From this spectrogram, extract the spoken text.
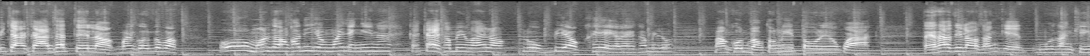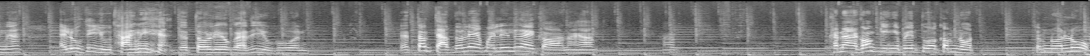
วิชาการชัดเจนหรอกบางคนก็บอกโอ้หมอนทองเขานิยมไว้อย่างนี้นะใกล้ๆเขาไม่ไว้หรอกลูกเบี้ยวเข้อะไรเขาไม่รู้ บางคนบอกตรงนี้โตเร็วกว่า แต่เท่าที่เราสังเกตมูซังคิงนะ ไอ้ลูกที่อยู่ทางนี้จะโตเร็วกว่าที่อยู่โคน แต่ต้องจับตัวเลขไปเรื่อย ๆ ก่อนนะครับครับ ขนาดของกิ่งจะเป็นตัวกำหนดจำนวนลูก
